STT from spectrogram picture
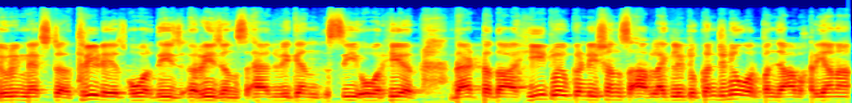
during next uh, three days over these regions as we can see over here that the heat wave conditions are likely to continue over Punjab, Haryana,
